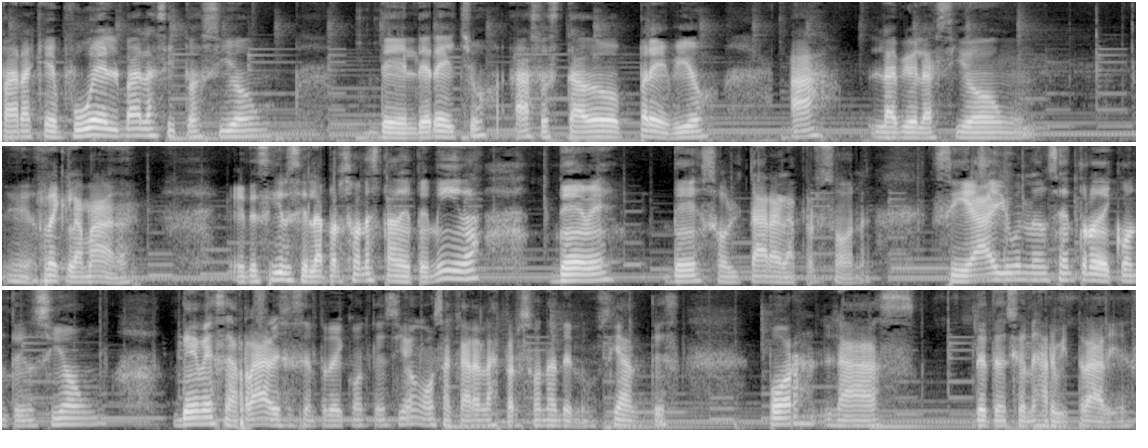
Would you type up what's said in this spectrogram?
para que vuelva la situación del derecho a su estado previo a la violación eh, reclamada. Es decir, si la persona está detenida, debe de soltar a la persona. Si hay un centro de contención, debe cerrar ese centro de contención o sacar a las personas denunciantes por las detenciones arbitrarias.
